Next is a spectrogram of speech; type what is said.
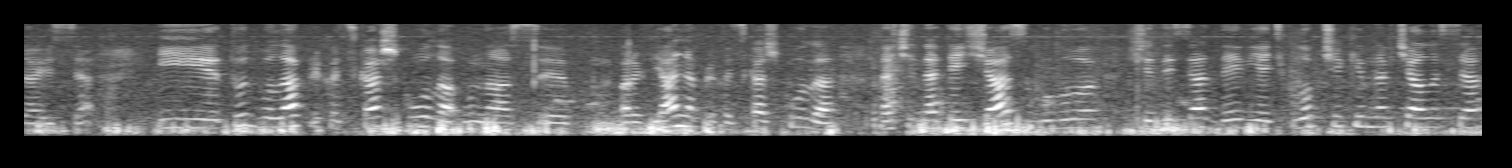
правильно я виражаюся. І тут була приходська школа у нас, е, парафіальна приходська школа. Значить, на той час було 69 хлопчиків навчалося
